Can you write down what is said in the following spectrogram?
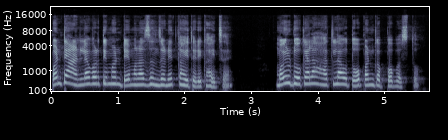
पण ते आणल्यावरती म्हणते मला झणझणीत काहीतरी खायचं आहे मयूर डोक्याला हात लावतो पण गप्प बसतो.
